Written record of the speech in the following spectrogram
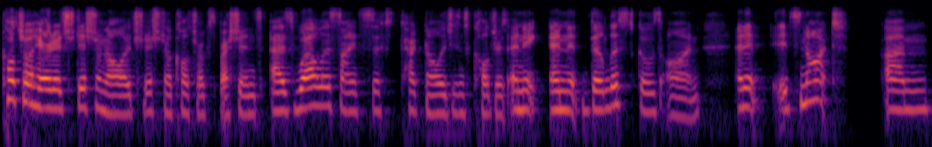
cultural heritage, traditional knowledge, traditional cultural expressions, as well as science, technologies, and cultures. And it, and the list goes on. And it it's not um,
